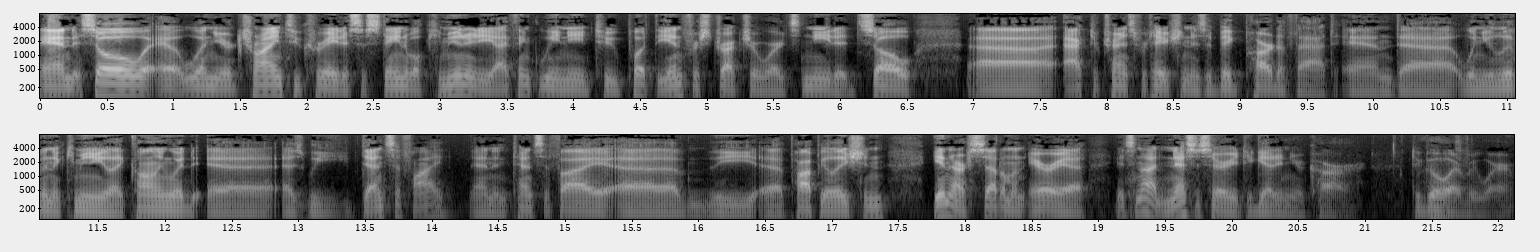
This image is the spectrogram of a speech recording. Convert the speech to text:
And so, uh, when you're trying to create a sustainable community, I think we need to put the infrastructure where it's needed. So, uh, active transportation is a big part of that. And uh, when you live in a community like Collingwood, uh, as we densify and intensify uh, the uh, population in our settlement area, it's not necessary to get in your car to go everywhere.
